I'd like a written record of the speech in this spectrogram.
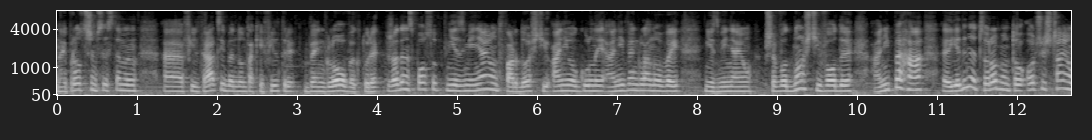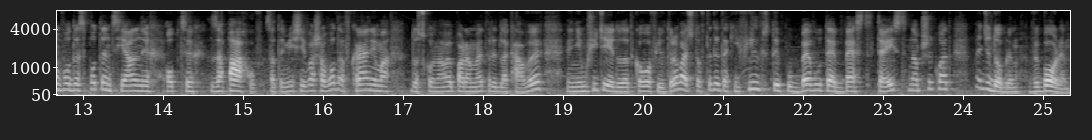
Najprostszym systemem e, filtracji będą takie filtry węglowe, które w żaden sposób nie zmieniają twardości ani ogólnej, ani węglanowej, nie zmieniają przewodności wody, ani pH. E, Jedyne co robią, to oczyszczają wodę z potencjalnych obcych zapachów. Zatem jeśli Wasza woda w kranie ma doskonałe parametry dla kawy, e, nie musicie je dodatkowo filtrować, to wtedy taki filtr typu BWT Best Taste na przykład będzie dobrym wyborem.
